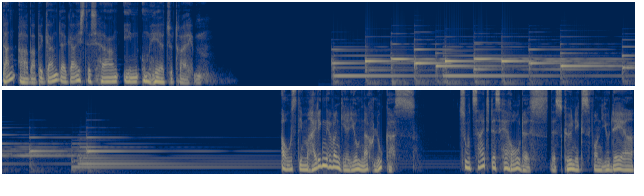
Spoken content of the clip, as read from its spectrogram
Dann aber begann der Geist des Herrn, ihn umherzutreiben. Aus dem heiligen Evangelium nach Lukas. Zur Zeit des Herodes, des Königs von Judäa,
